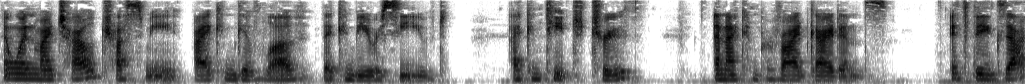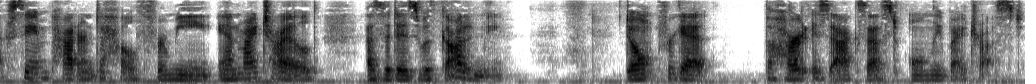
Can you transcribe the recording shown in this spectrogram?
And when my child trusts me, I can give love that can be received. I can teach truth, and I can provide guidance. It's the exact same pattern to health for me and my child as it is with God in me. Don't forget, the heart is accessed only by trust.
